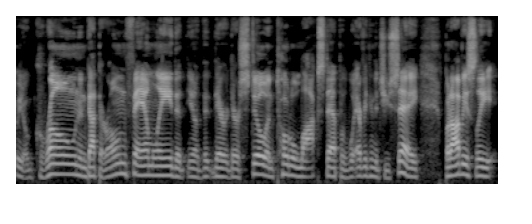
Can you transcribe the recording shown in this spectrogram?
you know grown and got their own family that you know they're they're still in total lockstep of everything that you say but obviously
